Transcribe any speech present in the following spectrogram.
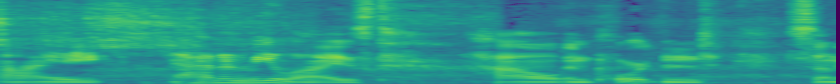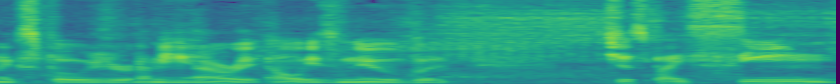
I hadn't realized how important sun exposure. I mean, I already, always knew, but just by seeing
